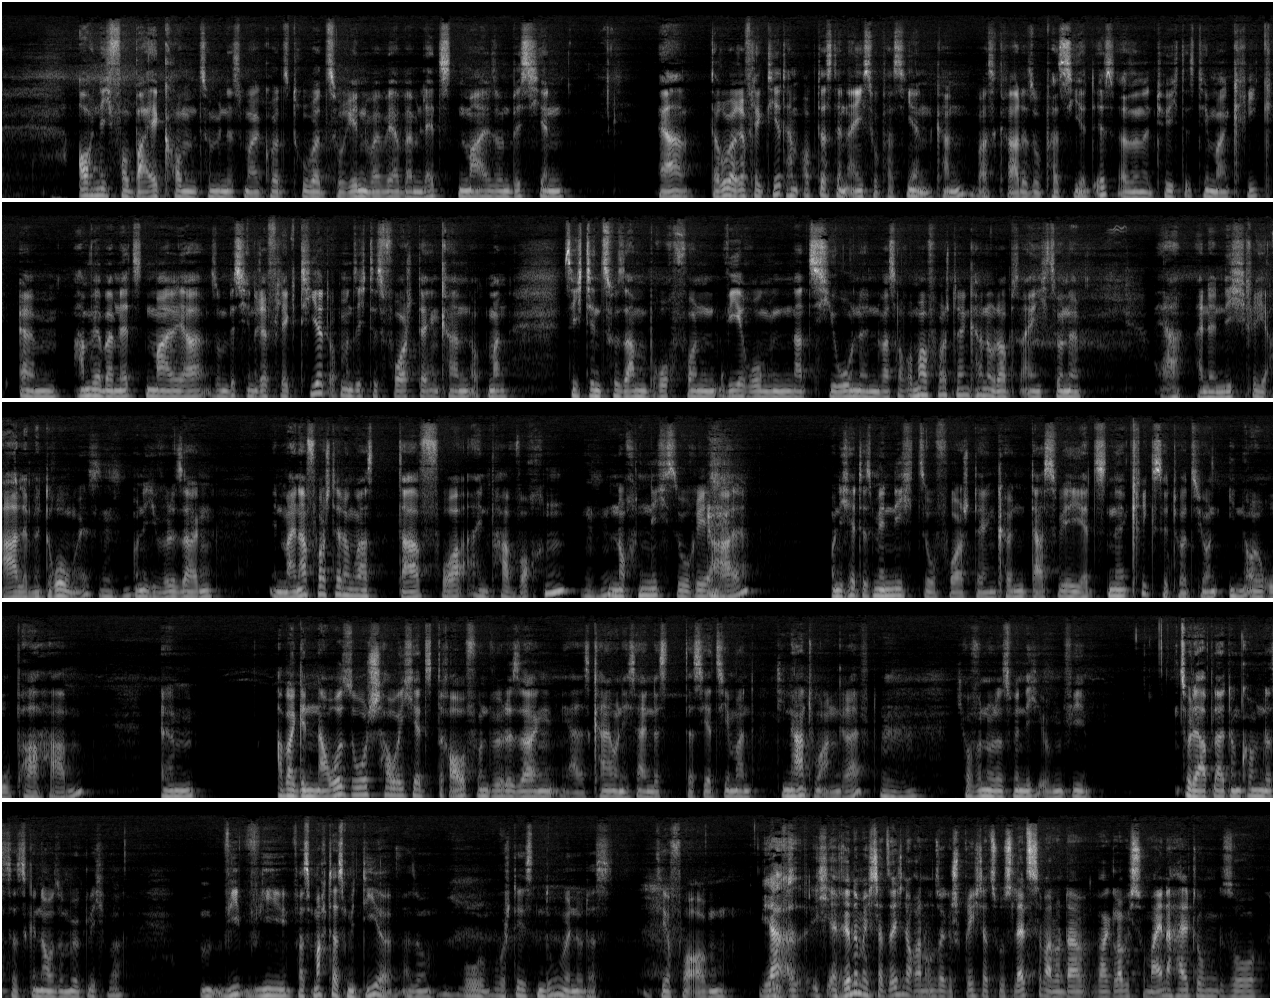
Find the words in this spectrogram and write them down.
auch nicht vorbeikommen, zumindest mal kurz drüber zu reden, weil wir beim letzten Mal so ein bisschen ja, darüber reflektiert haben, ob das denn eigentlich so passieren kann, was gerade so passiert ist. Also natürlich das Thema Krieg ähm, haben wir beim letzten Mal ja so ein bisschen reflektiert, ob man sich das vorstellen kann, ob man sich den Zusammenbruch von Währungen, Nationen, was auch immer vorstellen kann, oder ob es eigentlich so eine, ja, eine nicht reale Bedrohung ist. Mhm. Und ich würde sagen, in meiner Vorstellung war es da vor ein paar Wochen mhm. noch nicht so real. Und ich hätte es mir nicht so vorstellen können, dass wir jetzt eine Kriegssituation in Europa haben. Ähm, aber genauso schaue ich jetzt drauf und würde sagen, ja, das kann ja auch nicht sein, dass, dass jetzt jemand die NATO angreift. Mhm. Ich hoffe nur, dass wir nicht irgendwie zu der Ableitung kommen, dass das genauso möglich war. Wie, wie, was macht das mit dir? Also, wo, wo stehst denn du, wenn du das dir vor Augen ja, also ich erinnere mich tatsächlich noch an unser Gespräch dazu das letzte Mal und da war, glaube ich, so meine Haltung so,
